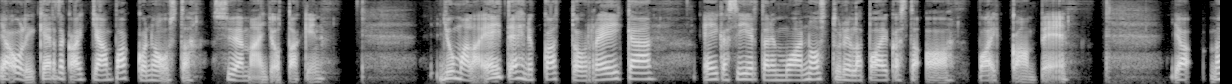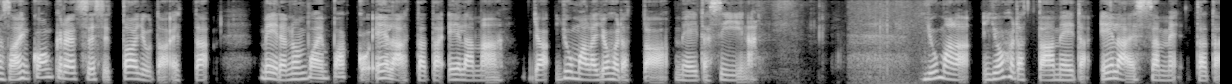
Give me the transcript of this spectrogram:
Ja oli kerta kaikkiaan pakko nousta syömään jotakin. Jumala ei tehnyt kattoa reikää, eikä siirtänyt mua nosturilla paikasta A paikkaan B. Ja mä sain konkreettisesti tajuta, että meidän on vain pakko elää tätä elämää ja Jumala johdattaa meitä siinä. Jumala johdattaa meitä eläessämme tätä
